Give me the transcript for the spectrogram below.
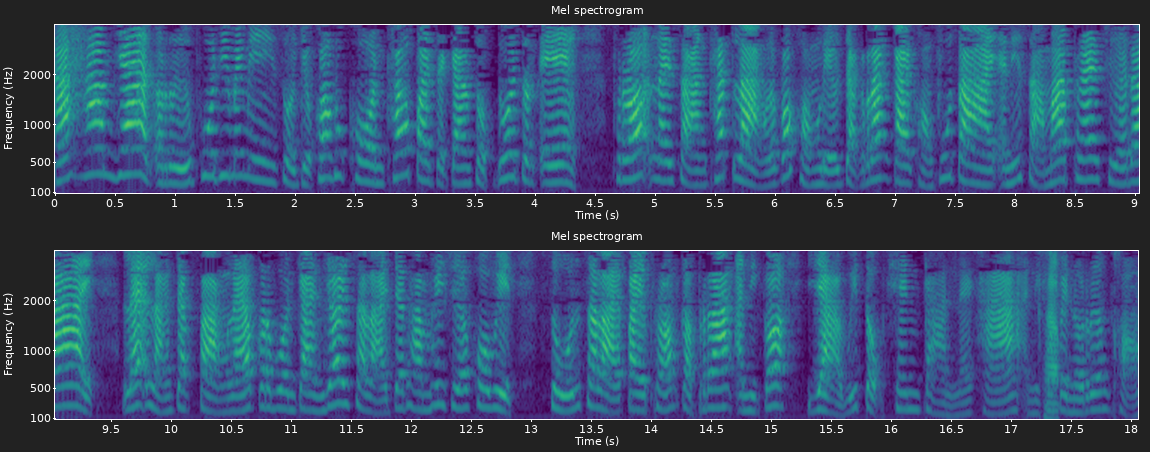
นะห้ามญาติหรือผู้ที่ไม่มีส่วนเกี่ยวข้องทุกคนเข้าไปจัดการศพด้วยตนเอง เพราะในสารคัดหลั่งแล้วก็ของเหลวจากร่างกายของผู้ตาย อันนี้สามารถแพร่เชื้อได้ และหลังจากฝังแล้วกระบวนการย่อยสลายจะทำให้เชื้อโควิดสูญสลายไปพร้อมกับร่าง อันนี้ก็อย่าวิตกเช่นกันนะคะ อันนี้ก็เป็นเรื่องของ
